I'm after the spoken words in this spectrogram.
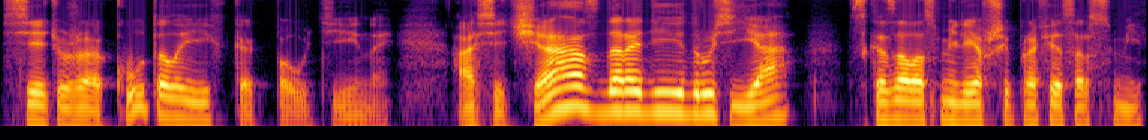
Сеть уже окутала их, как паутиной. «А сейчас, дорогие друзья, — сказал осмелевший профессор Смит,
